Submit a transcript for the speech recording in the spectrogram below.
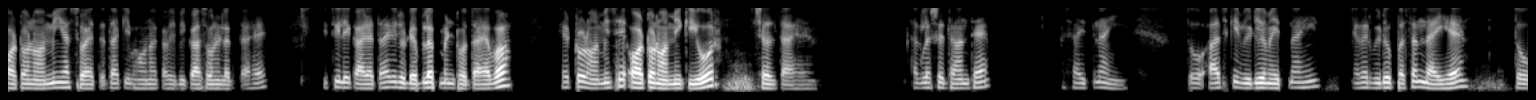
ऑटोनॉमी या स्वायत्तता की भावना का भी विकास होने लगता है। इसीलिए कहा जाता है कि जो डेवलपमेंट होता है वह हेट्रोनॉमी से ऑटोनॉमी की ओर चलता है। अगला सिद्धांत है। अच्छा इतना ही। तो आज की वीडियो में इतना ही। अगर वीडियो पसंद आई है तो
